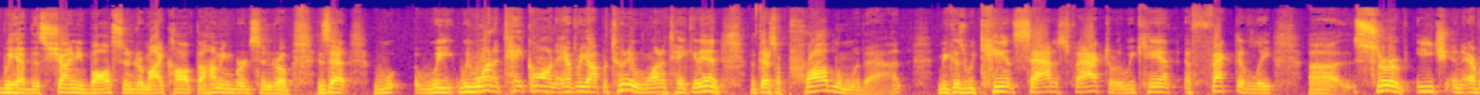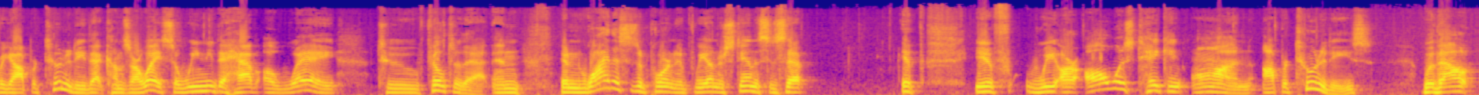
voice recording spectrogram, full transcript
we have this shiny ball syndrome. I call it the hummingbird syndrome. Is that we we want to take on every opportunity, we want to take it in, but there's a problem with that because we can't satisfactorily, we can't effectively uh, serve each and every opportunity that comes our way. So we need to have a way to filter that. And and why this is important, if we understand this, is that if if we are always taking on opportunities without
